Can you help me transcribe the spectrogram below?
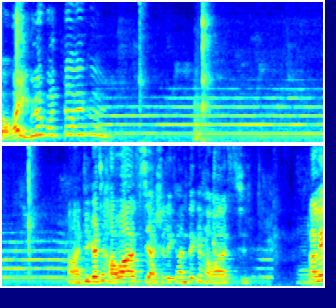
বাবা এগুলো করতে ঠিক আছে হাওয়া আসছে আসলে এখান থেকে হাওয়া আসছে। তাহলে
